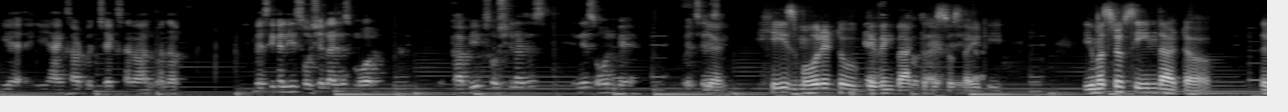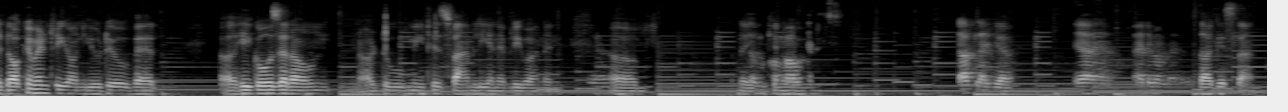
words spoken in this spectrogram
he, he hangs out with chicks and all. Matlab, basically he socializes more. Khabib socializes in his own way which is yeah he's more into giving back to the society, society. You must have seen that uh, the documentary on youtube where uh, he goes around uh, to meet his family and everyone and yeah, um, like you know tough life. Yeah. Yeah, yeah i remember dagestan.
